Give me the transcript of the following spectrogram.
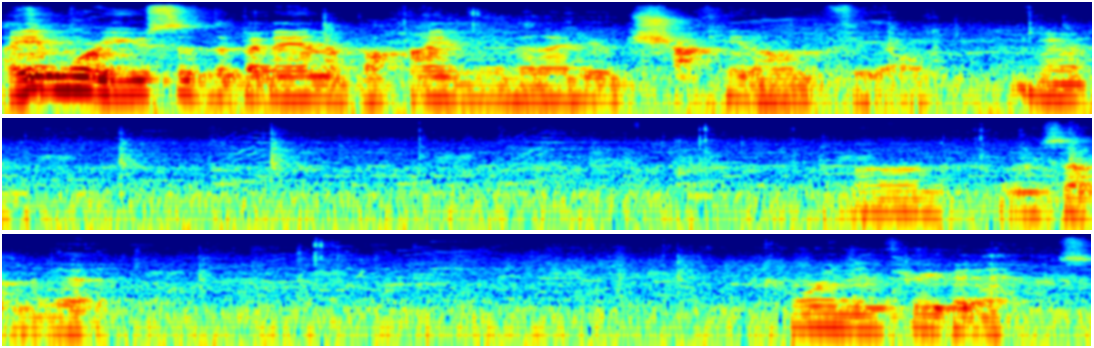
I get more use of the banana behind me than I do chucking on the field. Yeah. Um, give me something good. Coin and three bananas.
